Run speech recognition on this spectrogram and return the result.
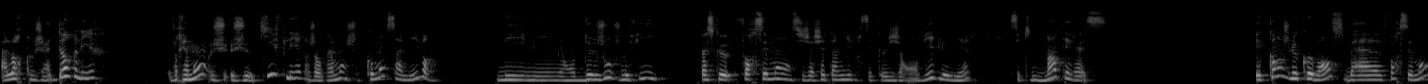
Alors que j'adore lire. Vraiment, je, je kiffe lire. Genre vraiment, je commence un livre, mais, mais, en deux jours, je le finis. Parce que forcément, si j'achète un livre, c'est que j'ai envie de le lire, c'est qu'il m'intéresse. Et quand je le commence, bah forcément,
